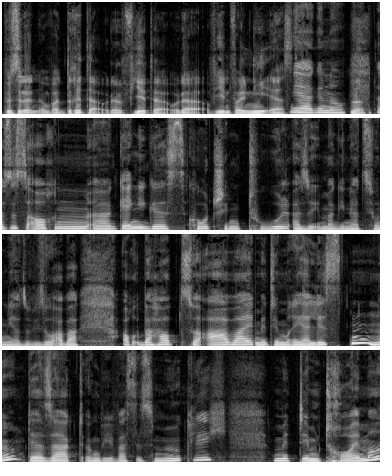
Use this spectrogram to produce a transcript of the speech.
wirst du dann irgendwann Dritter oder Vierter oder auf jeden Fall nie Erster. Ja, genau. Ne? Das ist auch ein äh, gängiges Coaching-Tool, also Imagination ja sowieso, aber auch überhaupt zur Arbeit mit dem Realisten, ne? der sagt irgendwie, was ist möglich, mit dem Träumer,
